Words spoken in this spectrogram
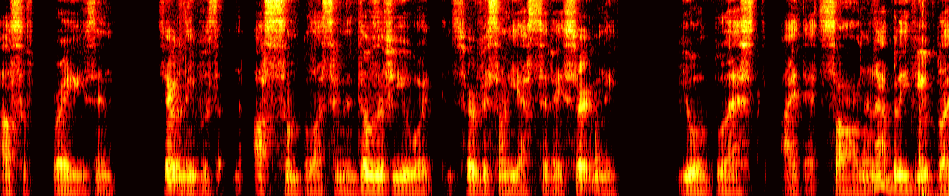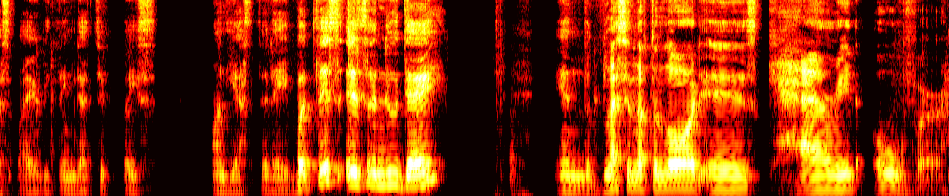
a house of praise. And certainly was an awesome blessing. And those of you who were in service on yesterday, certainly you were blessed by that song. And I believe you were blessed by everything that took place on yesterday. But this is a new day. And the blessing of the Lord is carried over.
